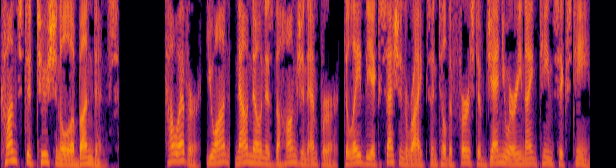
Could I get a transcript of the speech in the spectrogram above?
Constitutional Abundance. However, Yuan, now known as the Hongxian Emperor, delayed the accession rites until 1 January 1916.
